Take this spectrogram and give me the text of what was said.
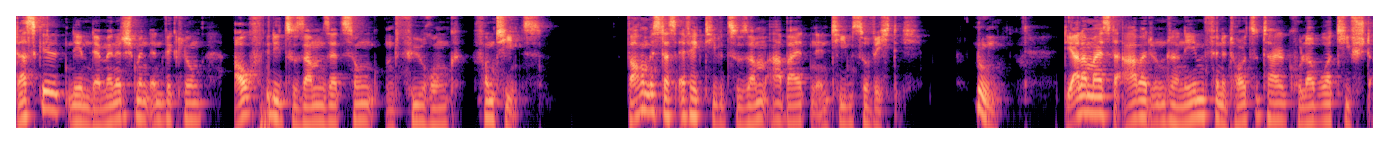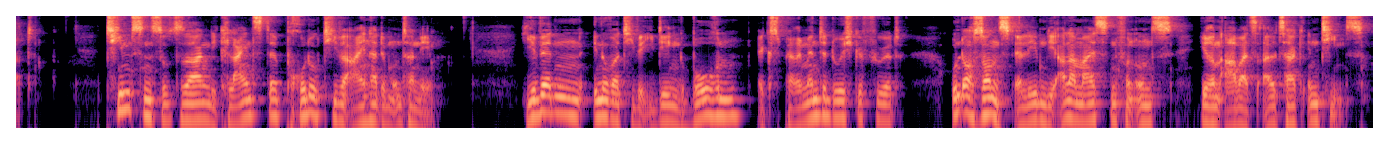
Das gilt neben der Managemententwicklung auch für die Zusammensetzung und Führung von Teams. Warum ist das effektive Zusammenarbeiten in Teams so wichtig? Nun, die allermeiste Arbeit in Unternehmen findet heutzutage kollaborativ statt. Teams sind sozusagen die kleinste produktive Einheit im Unternehmen. Hier werden innovative Ideen geboren, Experimente durchgeführt und auch sonst erleben die allermeisten von uns ihren Arbeitsalltag in Teams.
